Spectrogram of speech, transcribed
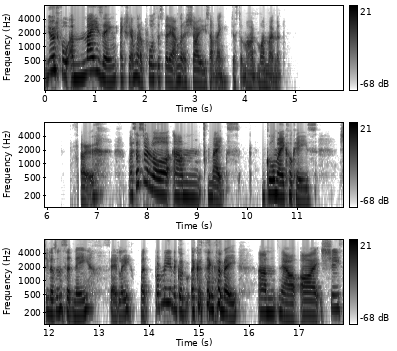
beautiful, amazing. Actually, I'm going to pause this video. I'm going to show you something. Just a one moment. So, my sister-in-law um, makes gourmet cookies. She lives in Sydney, sadly, but probably in a good a good thing for me. Um, now, I she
